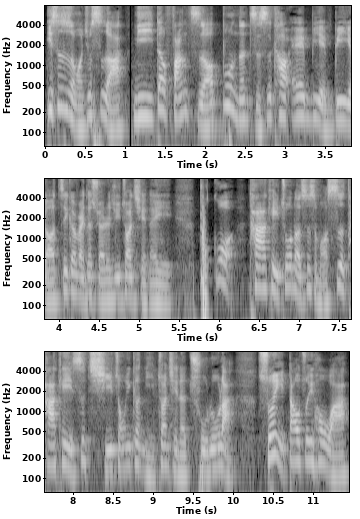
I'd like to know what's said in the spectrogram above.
意思是什么？就是啊，你的房子哦，不能只是靠 Airbnb 哦这个 rental strategy 赚钱而已。不过它可以做的是什么？是它可以是其中一个你赚钱的出路啦。所以到最后啊。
